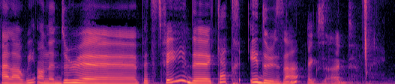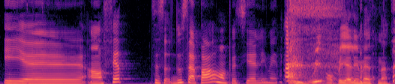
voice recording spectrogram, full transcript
Alors oui, on a deux euh, petites filles de 4 et 2 ans. Exact. Et euh, en fait, c'est ça, d'où ça part, on peut y aller maintenant? Oui, on peut y aller maintenant.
